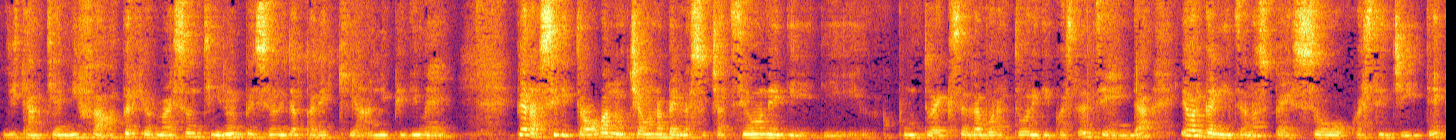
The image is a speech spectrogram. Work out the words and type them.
di tanti anni fa, perché ormai Sontino è in pensione da parecchi anni, più di me, però si ritrovano, c'è una bella associazione di, di appunto ex lavoratori di questa azienda e organizzano spesso queste gite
